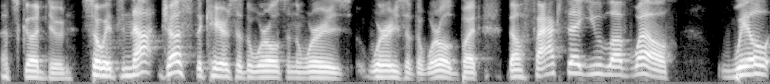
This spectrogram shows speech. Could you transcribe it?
That's good, dude. So it's not just the cares of the worlds and the worries worries of the world, but the fact that you love wealth will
